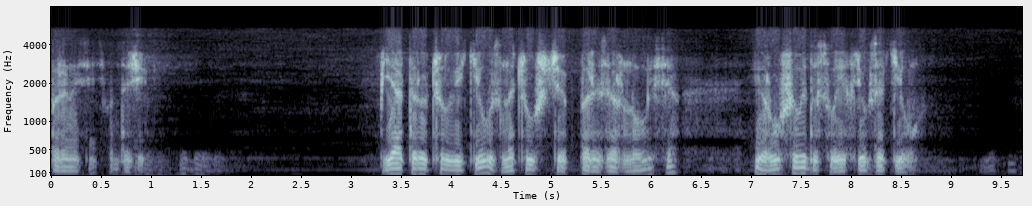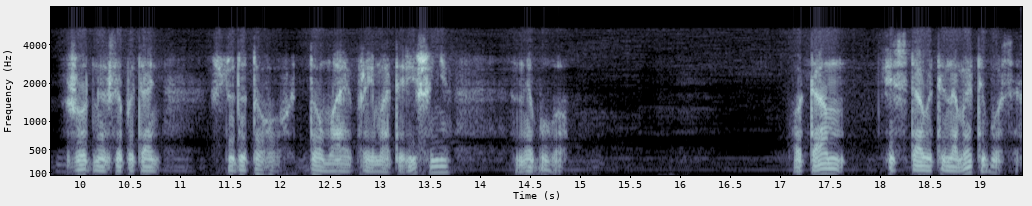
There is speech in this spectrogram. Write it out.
Перенесіть вантажі. П'ятеро чоловіків значуще перезирнулися і рушили до своїх рюкзаків. Жодних запитань щодо того, хто має приймати рішення, не було. Отам і ставити намети, босе?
